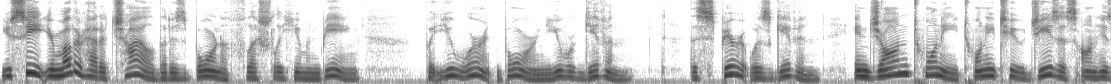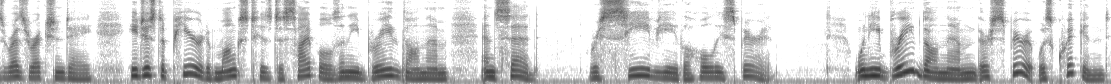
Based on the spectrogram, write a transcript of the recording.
You see, your mother had a child that is born a fleshly human being, but you weren't born, you were given. The Spirit was given. In John 20, 22, Jesus, on his resurrection day, he just appeared amongst his disciples and he breathed on them and said, Receive ye the Holy Spirit. When he breathed on them, their spirit was quickened,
